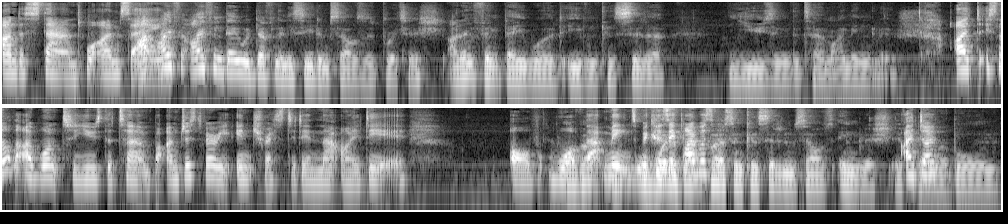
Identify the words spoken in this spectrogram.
understand what I'm saying. I I, th- I think they would definitely see themselves as British. I don't think they would even consider using the term "I'm English." I, it's not that I want to use the term, but I'm just very interested in that idea of what the- that means. Because if I was person consider themselves English if I they don't- were born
